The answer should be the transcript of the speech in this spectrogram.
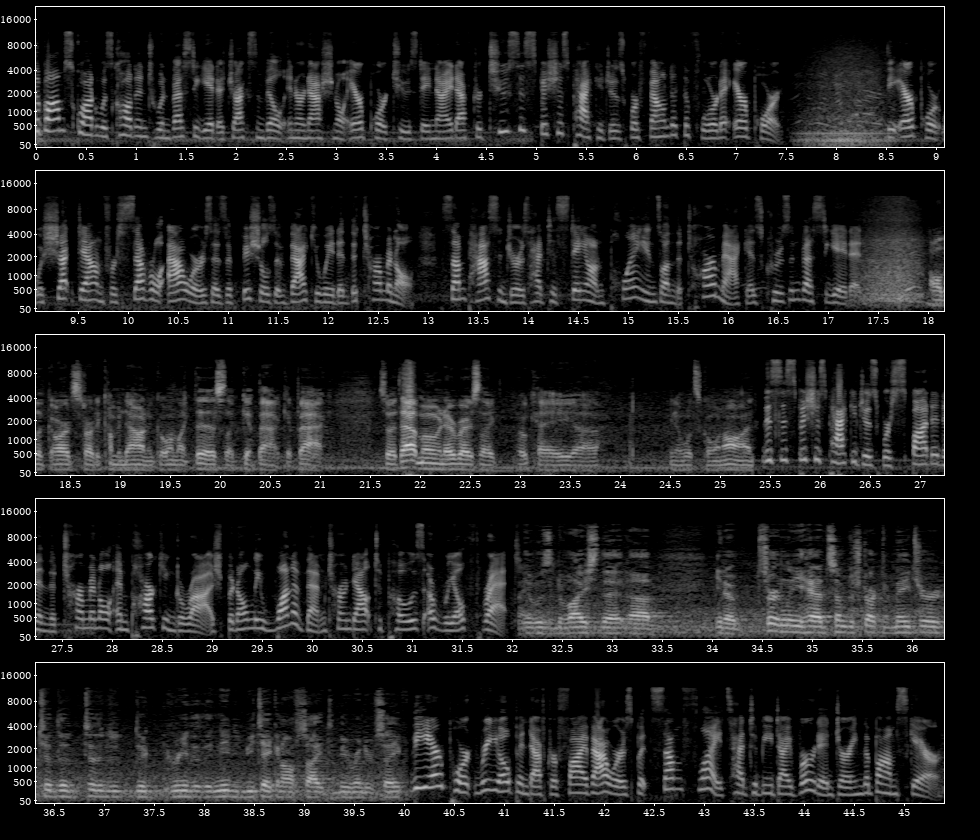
The bomb squad was called in to investigate at Jacksonville International Airport Tuesday night after two suspicious packages were found at the Florida airport. The airport was shut down for several hours as officials evacuated the terminal. Some passengers had to stay on planes on the tarmac as crews investigated. All the guards started coming down and going like this, like, get back, get back. So at that moment, everybody's like, okay, uh, you know, what's going on? The suspicious packages were spotted in the terminal and parking garage, but only one of them turned out to pose a real threat. It was a device that, uh, you know, certainly had some destructive nature to the to the d- degree that it needed to be taken off site to be rendered safe. The airport reopened after five hours, but some flights had to be diverted during the bomb scare.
